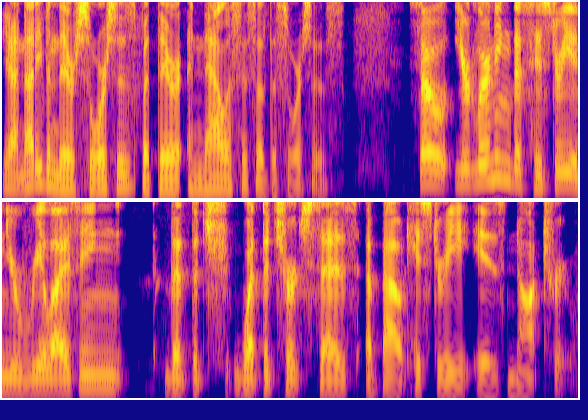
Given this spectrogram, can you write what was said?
Yeah, not even their sources, but their analysis of the sources. So you're learning this history and you're realizing that the ch- what the church says about history is not true.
